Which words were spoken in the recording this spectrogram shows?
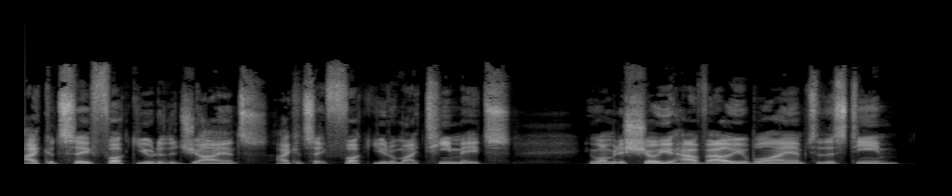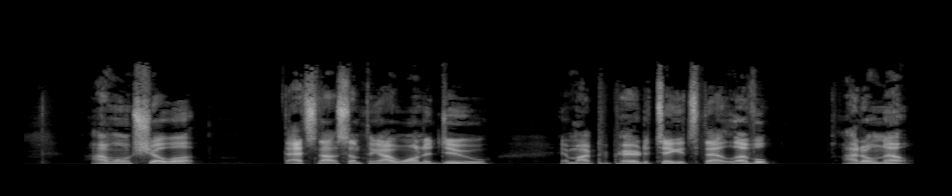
"I could say fuck you to the Giants. I could say fuck you to my teammates. You want me to show you how valuable I am to this team? I won't show up. That's not something I want to do. Am I prepared to take it to that level? I don't know."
